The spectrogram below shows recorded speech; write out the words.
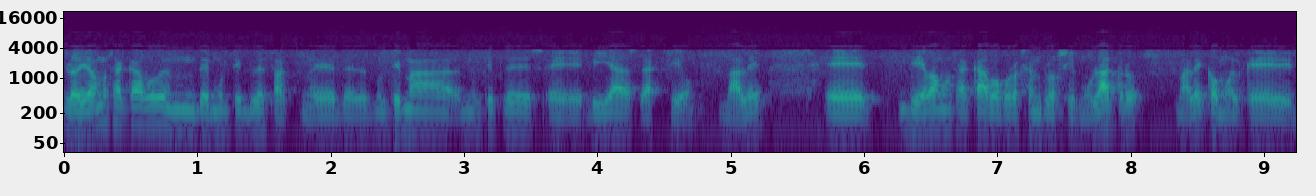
lo llevamos a cabo de, múltiples, de, múltiples eh, vías de acción, ¿vale? Eh, llevamos a cabo, por ejemplo, simulacros, ¿vale? Como el que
